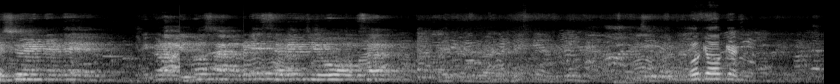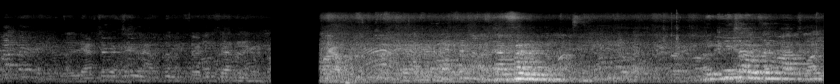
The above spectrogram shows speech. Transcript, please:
విషయం ఏంటంటే ఇక్కడ ఎన్నోసార్లు seven GO sir. Okay okay. Sir thousand లేకపోతే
